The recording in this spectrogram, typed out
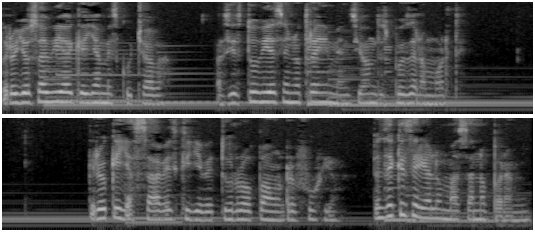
pero yo sabía que ella me escuchaba así estuviese en otra dimensión después de la muerte. Creo que ya sabes que llevé tu ropa a un refugio. Pensé que sería lo más sano para mí.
